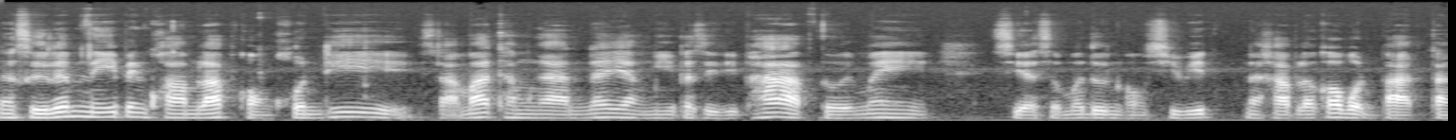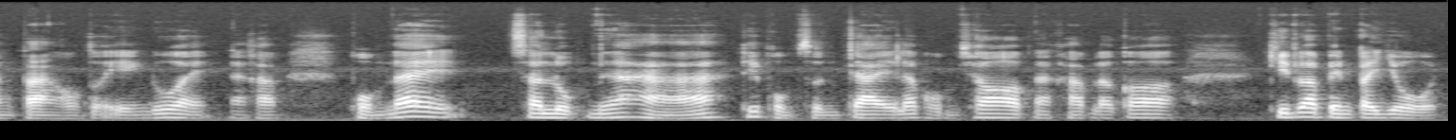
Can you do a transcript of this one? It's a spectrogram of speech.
หนังสือเล่มนี้เป็นความลับของคนที่สามารถทำงานได้อย่างมีประสิทธิภาพ โดยไม่เสียสมดุลของชีวิตนะครับ แล้วก็บทบาทต่างๆ ของตัวเองด้วยนะครับ ผมได้สรุปเนื้อหาที่ผมสนใจและผมชอบนะครับ แล้วก็คิดว่าเป็นประโยชน์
